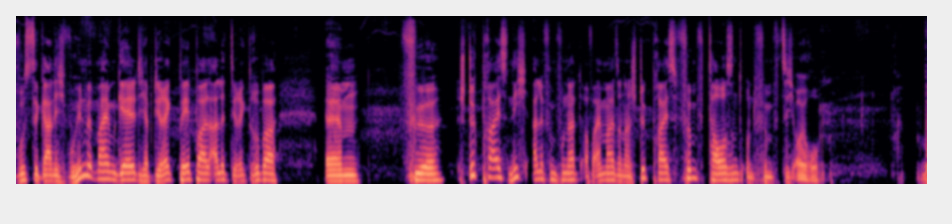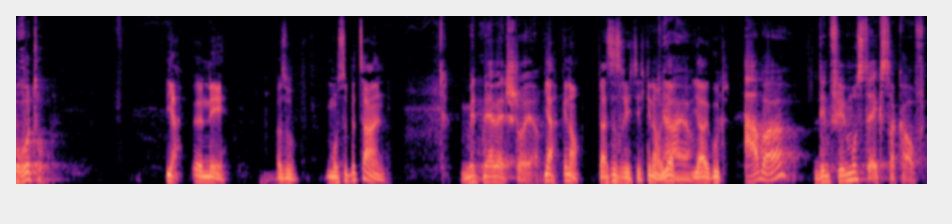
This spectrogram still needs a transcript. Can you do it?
wusste gar nicht, wohin mit meinem Geld. Ich habe direkt PayPal, alles direkt rüber. Ähm, für Stückpreis, nicht alle 500 auf einmal, sondern Stückpreis 5050 Euro. Brutto. Ja, äh, nee. Also musst du bezahlen. Mit Mehrwertsteuer. Ja, genau. Das ist richtig, genau. Ja, ja, Ja, gut. Aber den Film musste extra kaufen.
